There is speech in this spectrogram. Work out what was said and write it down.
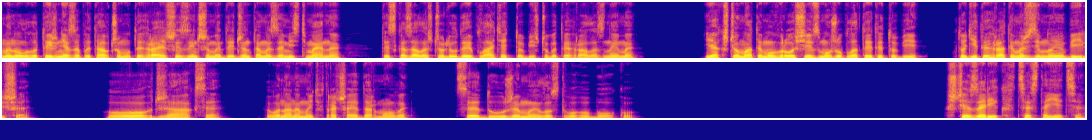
Минулого тижня запитав, чому ти граєш із іншими диджентами замість мене. Ти сказала, що люди платять тобі, щоби ти грала з ними. Якщо матиму гроші, зможу платити тобі, тоді ти гратимеш зі мною більше. Ох, Джаксе. Вона на мить втрачає дар мови. Це дуже мило з твого боку. Ще за рік це стається.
